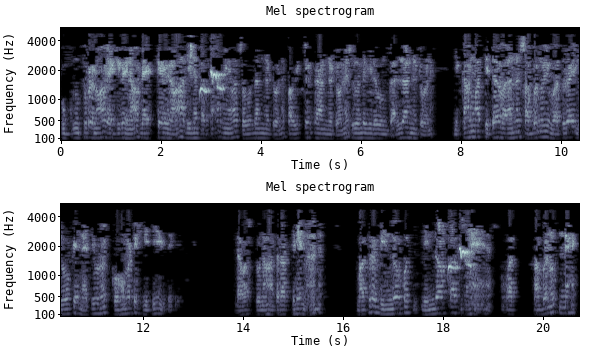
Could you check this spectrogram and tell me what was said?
උගුරුනවා වැగిරෙනවා වැක්කෙනවා දිනපතා මේවා සෝදන්නට ඕන පවිත්‍ර කරන්නට ඕන සුවඳ විලවුන් ගල්වන්නට ඕන නිකන්වත් හිතලා බලන්න සබනුයි වතුරයි ලෝකේ නැති වුණොත් කොහොමද හිතීවිද දවස් 3-4ක් එහෙම වතුර බින්දුවකොත් බින්දුවක්වත් නැහැ. සබනුත් නැහැ.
